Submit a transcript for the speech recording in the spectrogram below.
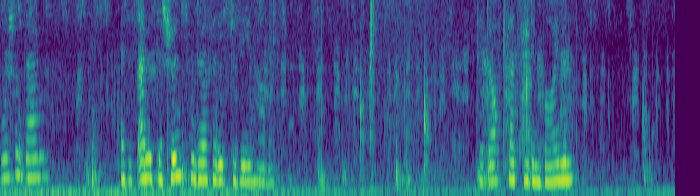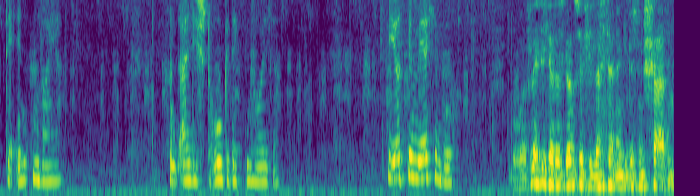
Ich muss schon sagen, es ist eines der schönsten Dörfer, die ich gesehen habe. Der Dorfplatz mit den Bäumen, der Entenweiher und all die strohgedeckten Häuser. Wie aus dem Märchenbuch. Oberflächlich hat das Ganze vielleicht einen gewissen Charme.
